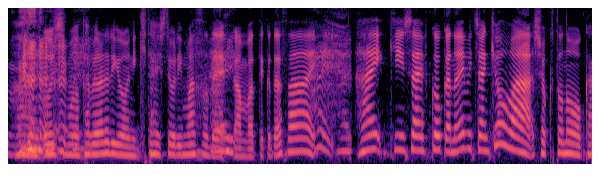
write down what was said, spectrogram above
はい、美味しいもの食べられるように期待しておりますので、はい、頑張ってください。はい、はい、金シャイ福岡のえみちゃん今日は食と脳を考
